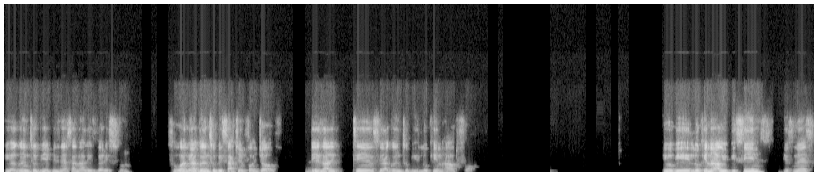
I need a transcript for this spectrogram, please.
you're going to be a business analyst very soon. So when you are going to be searching for a job, these are the things you are going to be looking out for. You'll be looking out, you'll be seeing business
